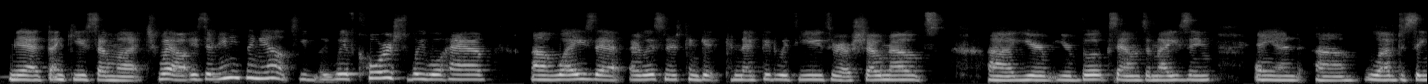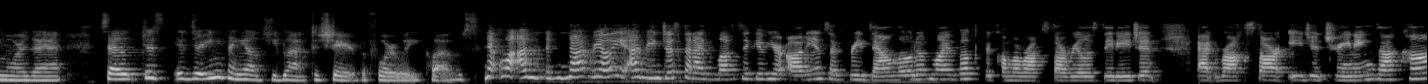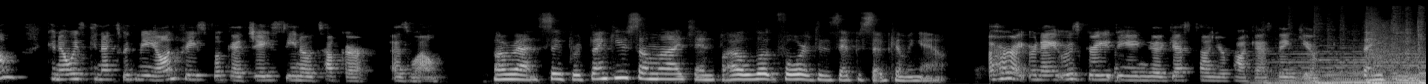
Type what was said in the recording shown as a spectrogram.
yeah, thank you so much. Well, is there anything else? You, we, of course, we will have uh, ways that our listeners can get connected with you through our show notes. Uh, your your book sounds amazing, and um, love to see more of that. So, just is there anything else you'd like to share before we close? No, well, I'm not really. I mean, just that I'd love to give your audience a free download of my book, Become a Rockstar Real Estate Agent, at rockstaragenttraining.com. Can always connect with me on Facebook at JCino Tucker as well. All right, super. Thank you so much. And I'll look forward to this episode coming out. All right, Renee, it was great being a guest on your podcast. Thank you. Thank you.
